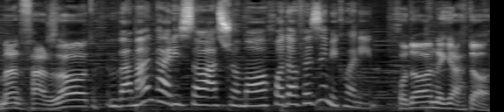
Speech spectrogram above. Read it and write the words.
من فرزاد و من پریسا از شما خدافزی می‌کنیم. خدا نگهدار.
